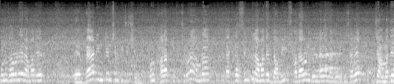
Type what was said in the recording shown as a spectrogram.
কোনো ধরনের আমাদের ব্যাড ইন্টেনশন কিছু ছিল না, কোনো খারাপ কিছু ছিল না। আমরা একটা সিম্পল আমাদের দাবি সাধারণ বেলডাঙ্গা নাগরিক হিসাবে যে আমাদের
